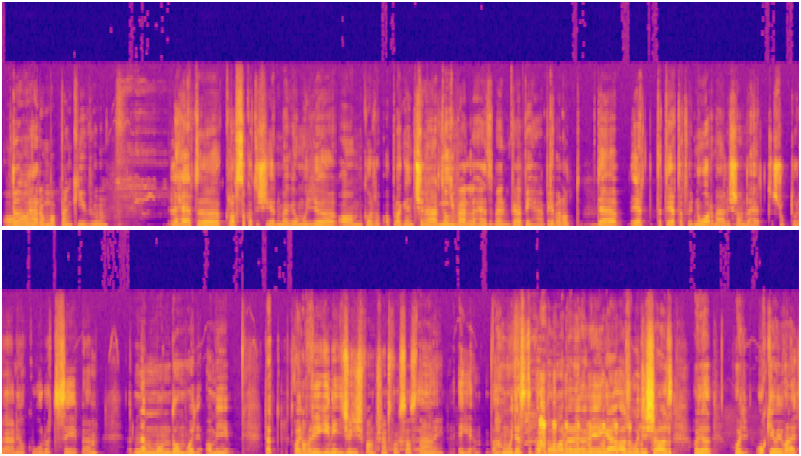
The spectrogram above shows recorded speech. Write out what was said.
a, de a három mappán kívül. Lehet klasszokat is írni meg, amúgy amikor a plugin csináltam. Nyilván lehet, mert mivel PHP van ott. de ért, tehát érted, hogy normálisan lehet strukturálni a kódot szépen. Nem mondom, hogy ami, tehát hogy A végén így is úgyis function fogsz használni. igen, amúgy ezt akartam mondani, hogy a vége az úgy is az, hogy, az, hogy oké, hogy van egy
